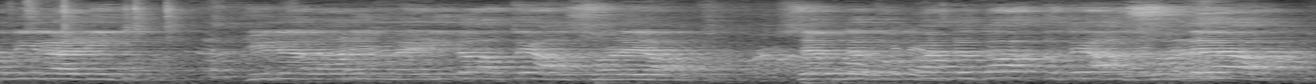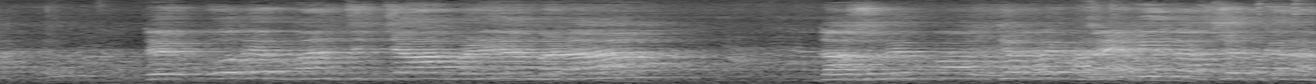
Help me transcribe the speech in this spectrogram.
ਦੀ ਰਾਣੀ, ਜਿਹਨੇ ਰਾਣੀ ਮੈਣੀ ਦਾ ਇਤਿਹਾਸ ਸੁਣ ਲਿਆ ਸਿਰ ਦਾ ਇਤਿਹਾਸ ਸੁਣ ਤੇ ਉਹਦੇ ਮਨ 'ਚ ਚਾਹ ਬਣਿਆ ਬਣਾ ਦਸਵੇਂ ਪਾਤਸ਼ਾਹ ਦੇ ਮੈਂ ਵੀ ਦਰਸ਼ਨ ਕਰਾਂ।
